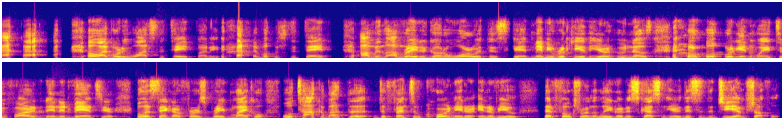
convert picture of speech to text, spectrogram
oh, I've already watched the tape, buddy. I've watched the tape. I'm in, I'm ready to go to war with this kid. Maybe rookie of the year. Who knows? We're getting way too far in advance here. But let's take our first break, Michael. We'll talk about the defensive coordinator interview that folks around the league are discussing here. This is the GM Shuffle.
